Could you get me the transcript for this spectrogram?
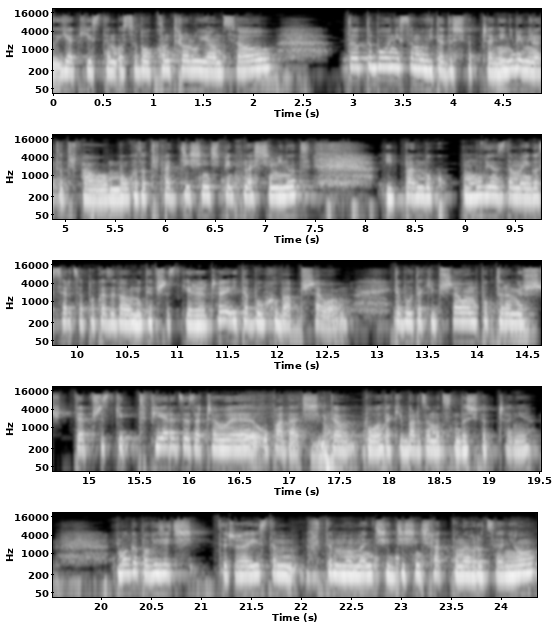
jak jestem osobą kontrolującą. To, to było niesamowite doświadczenie. Nie wiem, ile to trwało. Mogło to trwać 10-15 minut. I Pan Bóg, mówiąc do mojego serca, pokazywał mi te wszystkie rzeczy, i to był chyba przełom. I to był taki przełom, po którym już te wszystkie twierdze zaczęły upadać. I to było takie bardzo mocne doświadczenie. Mogę powiedzieć, że jestem w tym momencie 10 lat po nawróceniu.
